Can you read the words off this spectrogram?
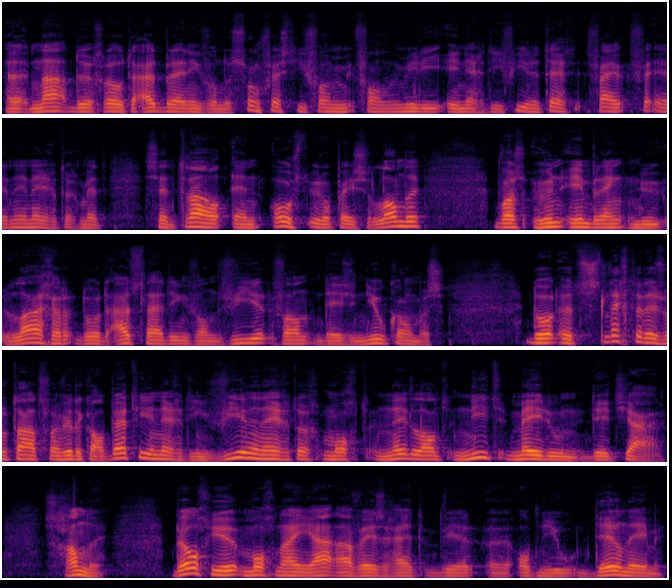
Eh, na de grote uitbreiding van de Songfestivalfamilie in 1994 met Centraal- en Oost-Europese landen was hun inbreng nu lager door de uitsluiting van vier van deze nieuwkomers. Door het slechte resultaat van Willeke Alberti in 1994 mocht Nederland niet meedoen dit jaar. Schande. België mocht na een jaar afwezigheid weer eh, opnieuw deelnemen.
